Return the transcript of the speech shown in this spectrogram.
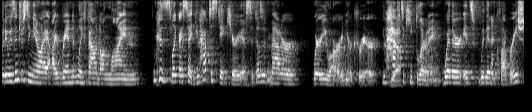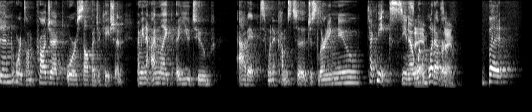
But it was interesting, you know, I, I randomly found online because, like I said, you have to stay curious. It doesn't matter where you are in your career. You have yeah. to keep learning, whether it's within a collaboration or it's on a project or self education. I mean, I'm like a YouTube addict when it comes to just learning new techniques, you know, Same. whatever. Same. But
